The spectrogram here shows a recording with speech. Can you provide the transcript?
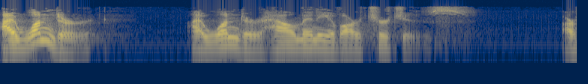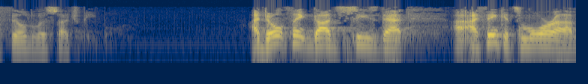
I wonder, I wonder how many of our churches are filled with such people. I don't think God sees that. I think it's more. Uh,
